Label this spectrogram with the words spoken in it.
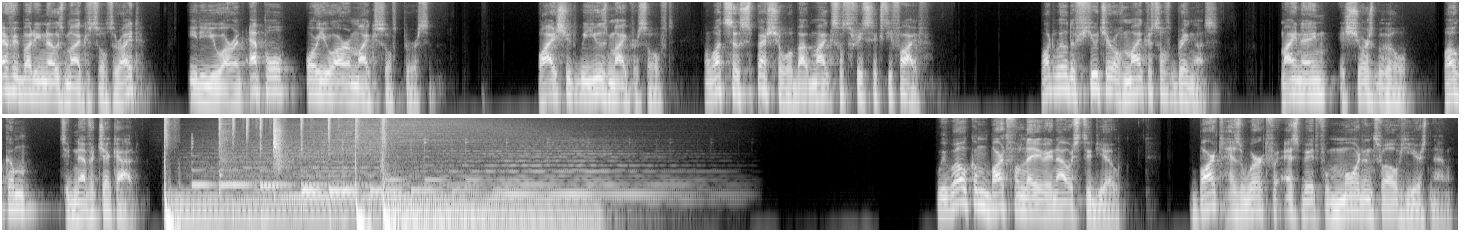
Everybody knows Microsoft, right? Either you are an Apple or you are a Microsoft person. Why should we use Microsoft? And what's so special about Microsoft 365? What will the future of Microsoft bring us? My name is Brul. Welcome to Never Check Out. We welcome Bart van Leeuwen in our studio. Bart has worked for SBIT for more than 12 years now.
